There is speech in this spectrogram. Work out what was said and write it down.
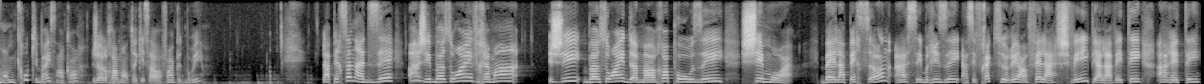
mon micro qui baisse encore. Je le remonte, OK? Ça va faire un peu de bruit. La personne, disait Ah, j'ai besoin vraiment, j'ai besoin de me reposer chez moi. Ben, la personne, s'est brisée, elle s'est fracturée, en fait, la cheville, puis elle avait été arrêtée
